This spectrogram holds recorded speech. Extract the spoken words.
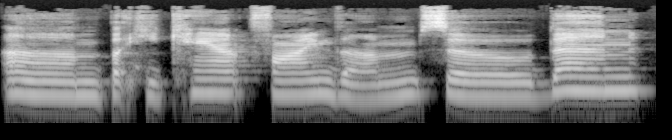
um, but he can't find them. So then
